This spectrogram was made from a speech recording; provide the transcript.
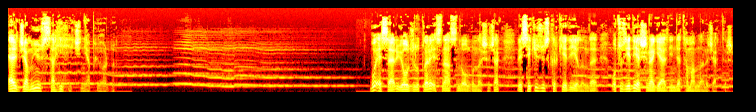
El Camiyü Sahih için yapıyordu. Bu eser yolculukları esnasında olgunlaşacak ve 847 yılında 37 yaşına geldiğinde tamamlanacaktır.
